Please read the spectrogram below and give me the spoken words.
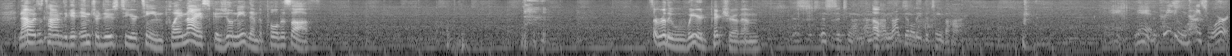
now it's time to get introduced to your team. Play nice because you'll need them to pull this off. It's a really weird picture of him. This is a team. I'm, Oh. I'm not going to leave the team behind. Man, we do nice work.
